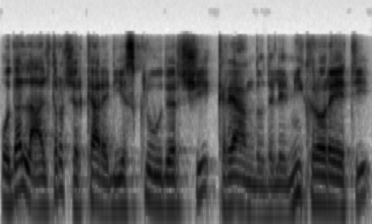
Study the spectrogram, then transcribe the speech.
o dall'altro cercare di escluderci creando delle micro reti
